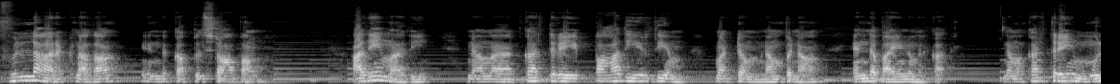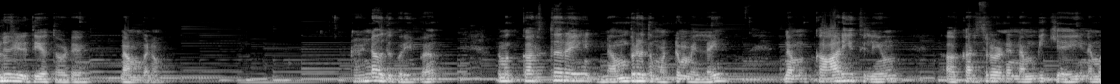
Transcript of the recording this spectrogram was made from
ஃபுல்லாக அரக்குனா தான் இந்த கப்பல் ஸ்டாப் ஆகும். அதே மாதிரி நம்ம கர்த்தரை பாதி இருதயம் மட்டும் நம்பினா எந்த பயனும் இருக்காது. நம்ம கர்த்தரை முழு இருதயத்தோடு நம்பணும். ரெண்டாவது குறிப்பு நம்ம கர்த்தரை நம்புறது மட்டும் இல்லை நம்ம காரியத்திலையும் கர்த்தரோட நம்பிக்கையை நம்ம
